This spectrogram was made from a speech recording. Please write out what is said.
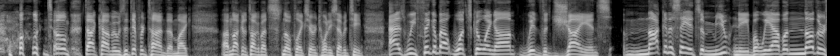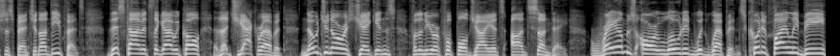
in the day. Dome.com. It was a different time then, Mike. I'm not going to talk about snowflakes here in 2017. As we think about what's going on with the Giants, I'm not going to say it's a mutiny, but we have another suspension on defense. This time it's the guy we call the Jackrabbit. No Janoris Jenkins for the New York football Giants on Sunday. Rams are loaded with weapons. Could it finally be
